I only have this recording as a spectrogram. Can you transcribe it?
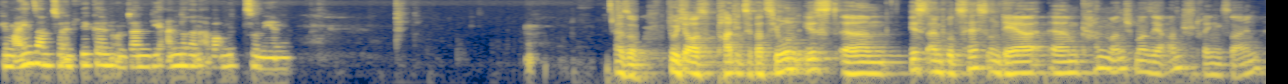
gemeinsam zu entwickeln und dann die anderen aber mitzunehmen. Also durchaus Partizipation ist, ähm, ist ein Prozess und der ähm, kann manchmal sehr anstrengend sein,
